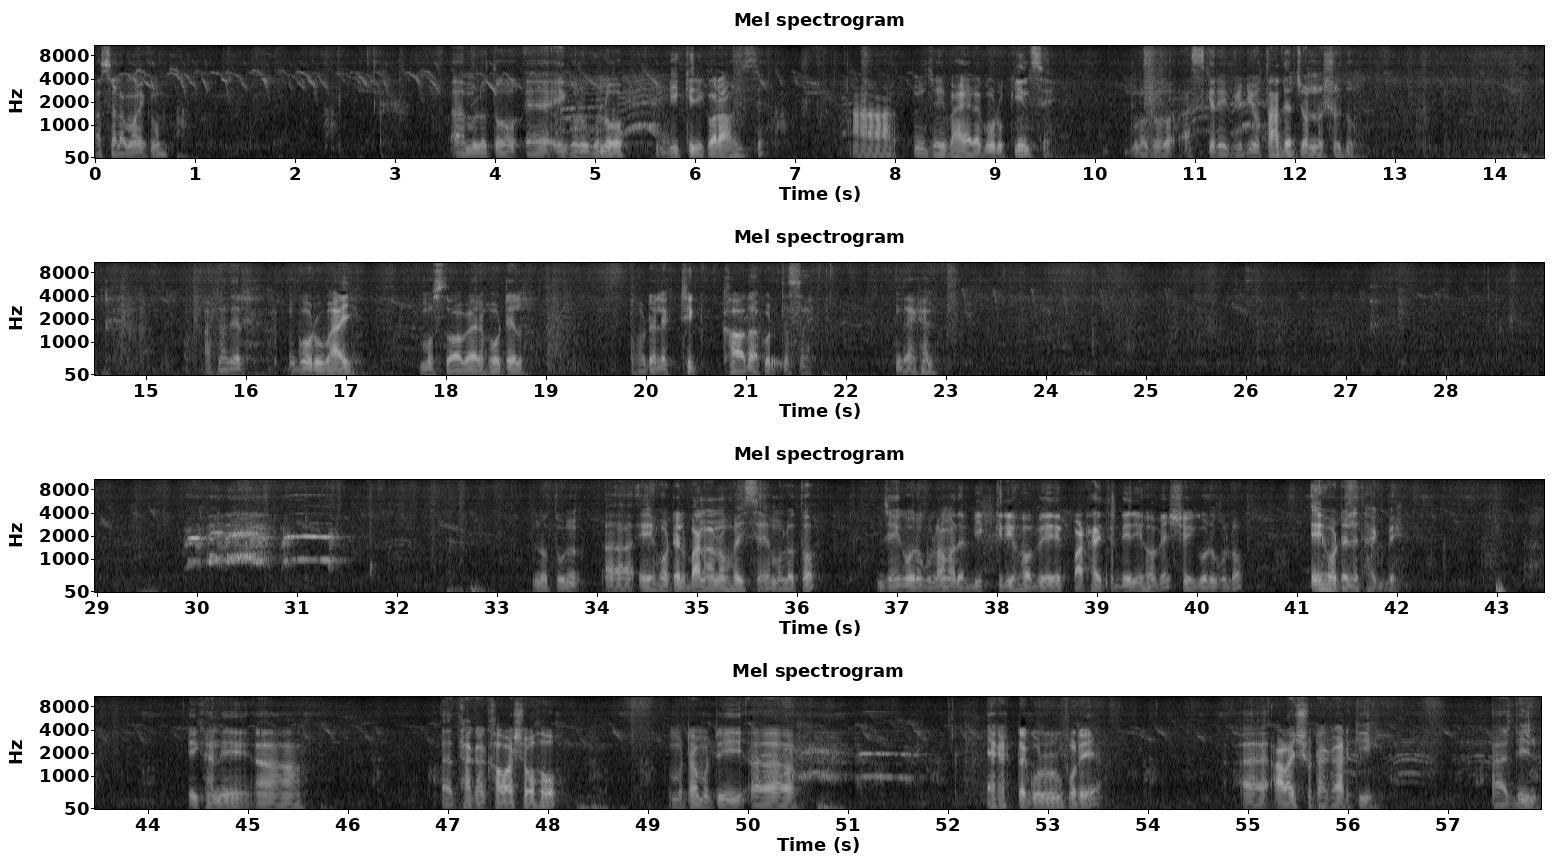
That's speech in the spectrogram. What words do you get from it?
আসসালামু আলাইকুম। মূলত এই গরুগুলো বিক্রি করা হয়েছে। আর যে ভাইয়েরা গরু কিনছে, মূলত আজকের এই ভিডিও তাদের জন্য শুধু। আপনাদের গরু ভাই মুস্তফা ভাইয়ের হোটেল, হোটেলে ঠিক খাওয়া দাওয়া করতেছে। দেখেন নতুন এই হোটেল বানানো হয়েছে মূলত। যে গরুগুলো আমাদের বিক্রি হবে, পাঠাইতে দেরি হবে, সেই গরুগুলো এই হোটেলে থাকবে। এখানে থাকা খাওয়া সহ মোটামুটি এক একটা গরুর উপরে আড়াইশো টাকা আর কি দিন।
